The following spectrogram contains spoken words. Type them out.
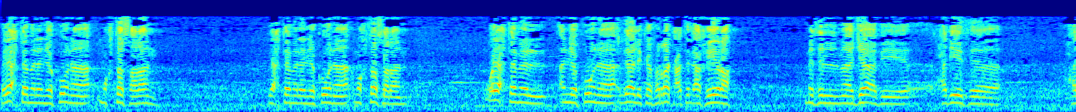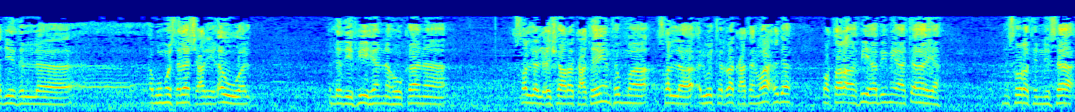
فيحتمل أن يكون مختصرا يحتمل أن يكون مختصرا. ويحتمل أن يكون ذلك في الركعة الأخيرة مثل ما جاء في حديث حديث أبو موسى الأشعري الأول الذي فيه أنه كان صلى العشاء ركعتين ثم صلى الوتر ركعة واحدة وقرأ فيها بمئة آية من سورة النساء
